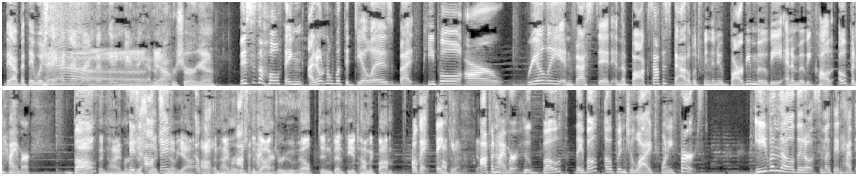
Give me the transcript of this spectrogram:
yeah, but they wish they had never ended up getting married. Yeah, know. for sure. Yeah. This is a whole thing. I don't know what the deal is, but people are really invested in the box office battle between the new Barbie movie and a movie called Oppenheimer. Both Oppenheimer, just it to let you know. Yeah, Okay, Oppenheimer was the doctor who helped invent the atomic bomb. Okay, thank you. Yeah. Oppenheimer, who both they both opened July 21st. Even though they don't seem like they'd have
